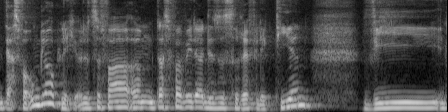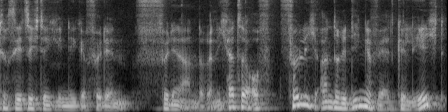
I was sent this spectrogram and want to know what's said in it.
Das war unglaublich. Also das war, ähm, das war wieder dieses Reflektieren, wie interessiert sich derjenige für den, für den anderen. Ich hatte auf völlig andere Dinge Wert gelegt.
